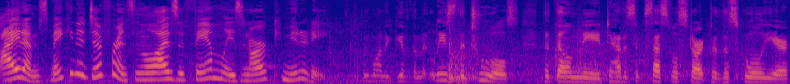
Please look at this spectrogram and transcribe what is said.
items making a difference in the lives of families in our community. We want to give them at least the tools that they'll need to have a successful start to the school year.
